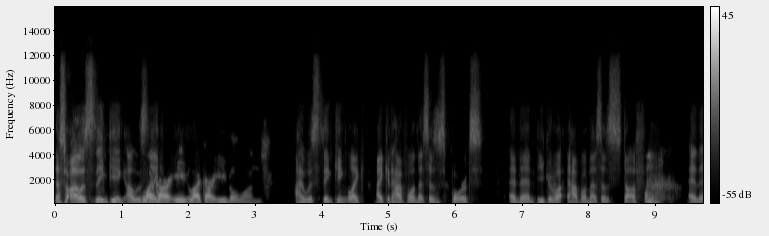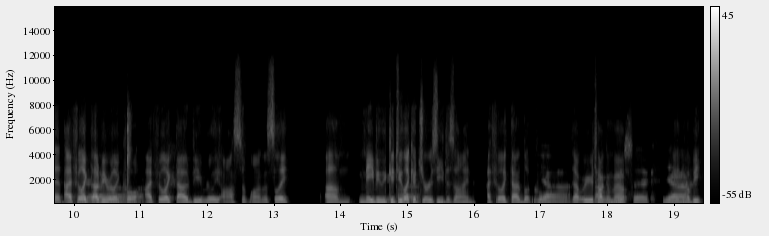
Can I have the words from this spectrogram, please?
that's what i was thinking. I was like, like, our like our eagle ones. i was thinking like i could have one that says sports and then you can have one that says stuff. And then i feel like that would be really cool. I feel like that would be really awesome honestly um maybe we could do like a jersey design i feel like that would look cool Yeah, is that what you're talking about sick. Yeah, Yeah, that'll be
